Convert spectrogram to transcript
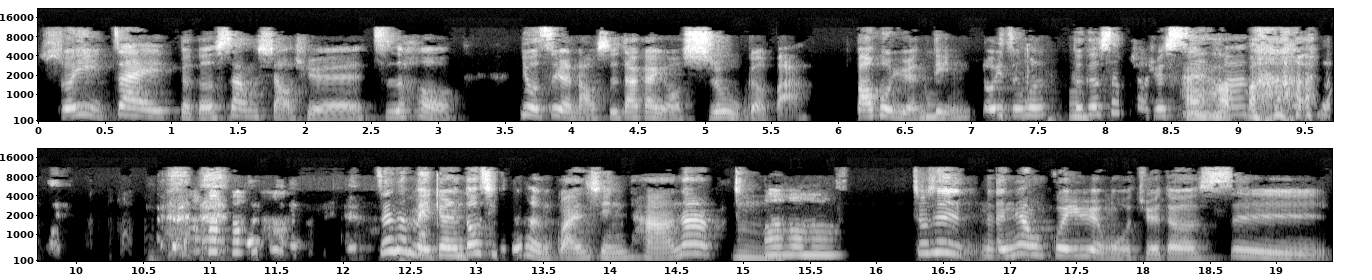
所以在哥哥上小学之后，幼稚园老师大概有十五个吧。包括园丁都一直问哥哥上小学适应吗？真的，每个人都其实很关心他。那嗯，就是能量归院，我觉得是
